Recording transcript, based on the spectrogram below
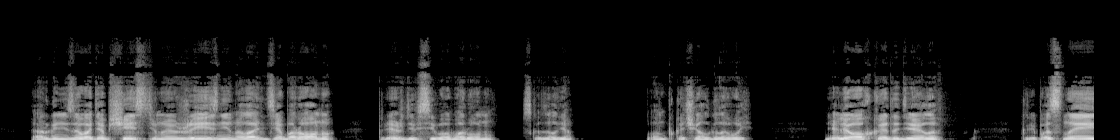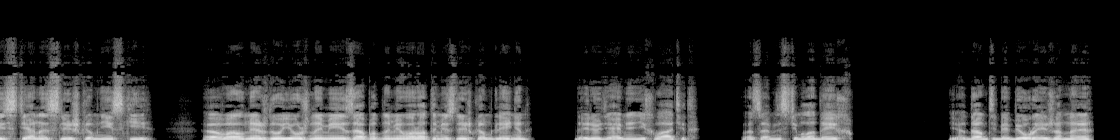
— организовать общественную жизнь и наладить оборону. Прежде всего оборону, — сказал я. Он покачал головой. Нелегкое это дело. Крепостные стены слишком низкие, а вал между южными и западными воротами слишком длинен. Да и людей мне не хватит, в особенности молодых. Я дам тебе бюро и Жанне.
